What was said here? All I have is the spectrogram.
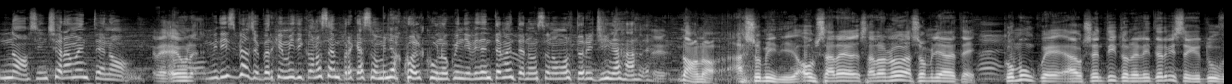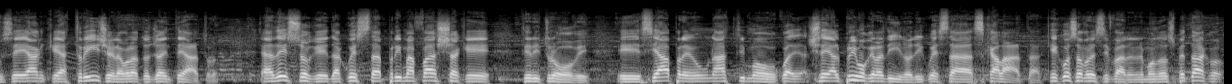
No, sinceramente no. Eh, un- Mi dispiace perché mi dicono sempre che assomiglia a qualcuno, quindi evidentemente non sono molto originale. eh, no, no, assomigli, o sarà- saranno loro a somigliare a te. Comunque ho sentito nelle interviste che tu sei anche attrice, hai lavorato già in teatro. E adesso che da questa prima fascia che ti ritrovi e si apre un attimo, sei al primo gradino di questa scalata, che cosa vorresti fare nel mondo dello spettacolo?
